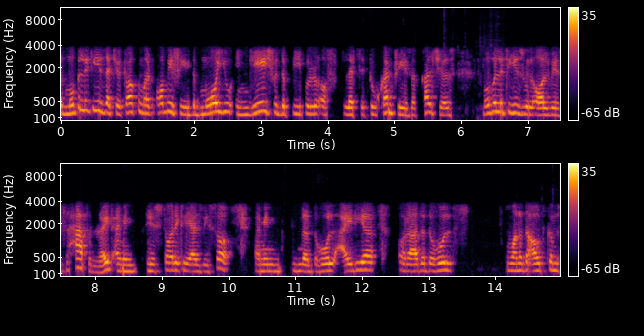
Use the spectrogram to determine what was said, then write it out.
the mobilities that you're talking about. Obviously, the more you engage with the people of let's say two countries or cultures, mobilities will always happen, right? I mean, historically, as we saw, I mean, the, the whole idea, or rather, the whole one of the outcomes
